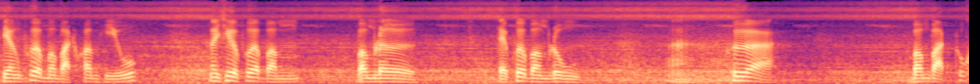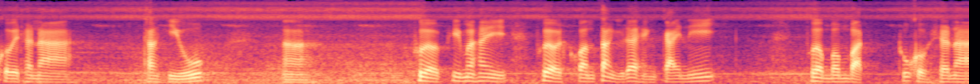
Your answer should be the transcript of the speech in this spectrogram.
เพียงเพื่อบำบัดความหิว ไม่เชื่อเพื่อบำบำเลอ แต่เพื่อบำรุงเพื่อบำบัดทุกขเวทนาทางหิวเพื่อพี่ไม่ให้เพื่อความตั้งอยู่ได้แห่งกายนี้ เพื่อบำบัดทุกขเวทนา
